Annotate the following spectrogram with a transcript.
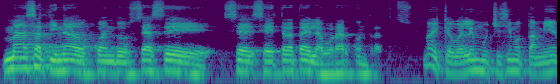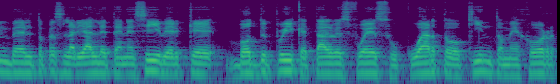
más atinado cuando se hace, se, se trata de elaborar contratos. No, y que duele muchísimo también ver el tope salarial de Tennessee, ver que Bob Dupree, que tal vez fue su cuarto o quinto mejor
